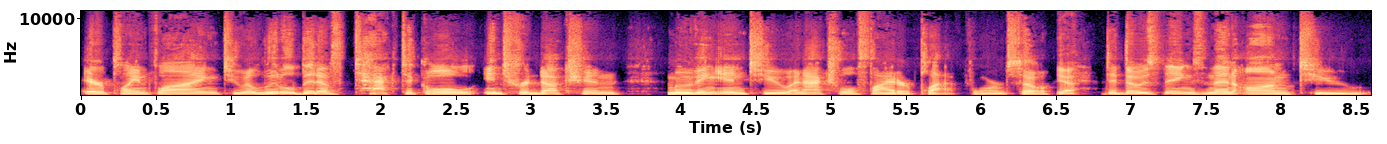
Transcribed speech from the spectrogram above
airplane flying to a little bit of tactical introduction moving into an actual fighter platform. So yeah. did those things and then on to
